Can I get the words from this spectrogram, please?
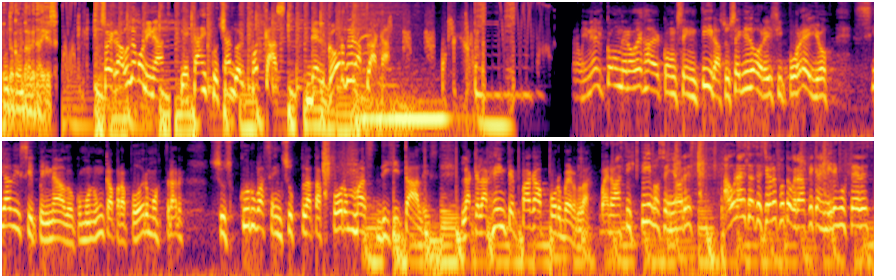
boostmobile.com para detalles. Soy Raúl de Molina y estás escuchando el podcast del Gordo y la Flaca. Ninel Conde no deja de consentir a sus seguidores y por ello se ha disciplinado como nunca para poder mostrar sus curvas en sus plataformas digitales, la que la gente paga por verla. Bueno, asistimos, señores, a una de esas sesiones fotográficas y miren ustedes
